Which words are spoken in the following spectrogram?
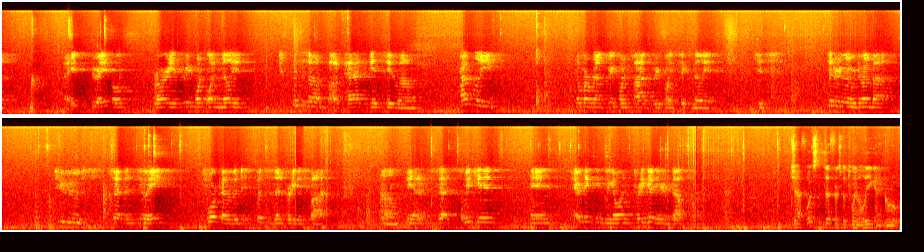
through April, we're already at three point one million. Puts us on, on a path to get to, um, probably somewhere around 3.5 to 3.6 million, which is, considering we were doing about 2.7, 2.8 before COVID, it puts us in a pretty good spot. Um, we had a success weekend, and everything seems to be going pretty good here in the Gulf. Jeff, what's the difference between a league and a group?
